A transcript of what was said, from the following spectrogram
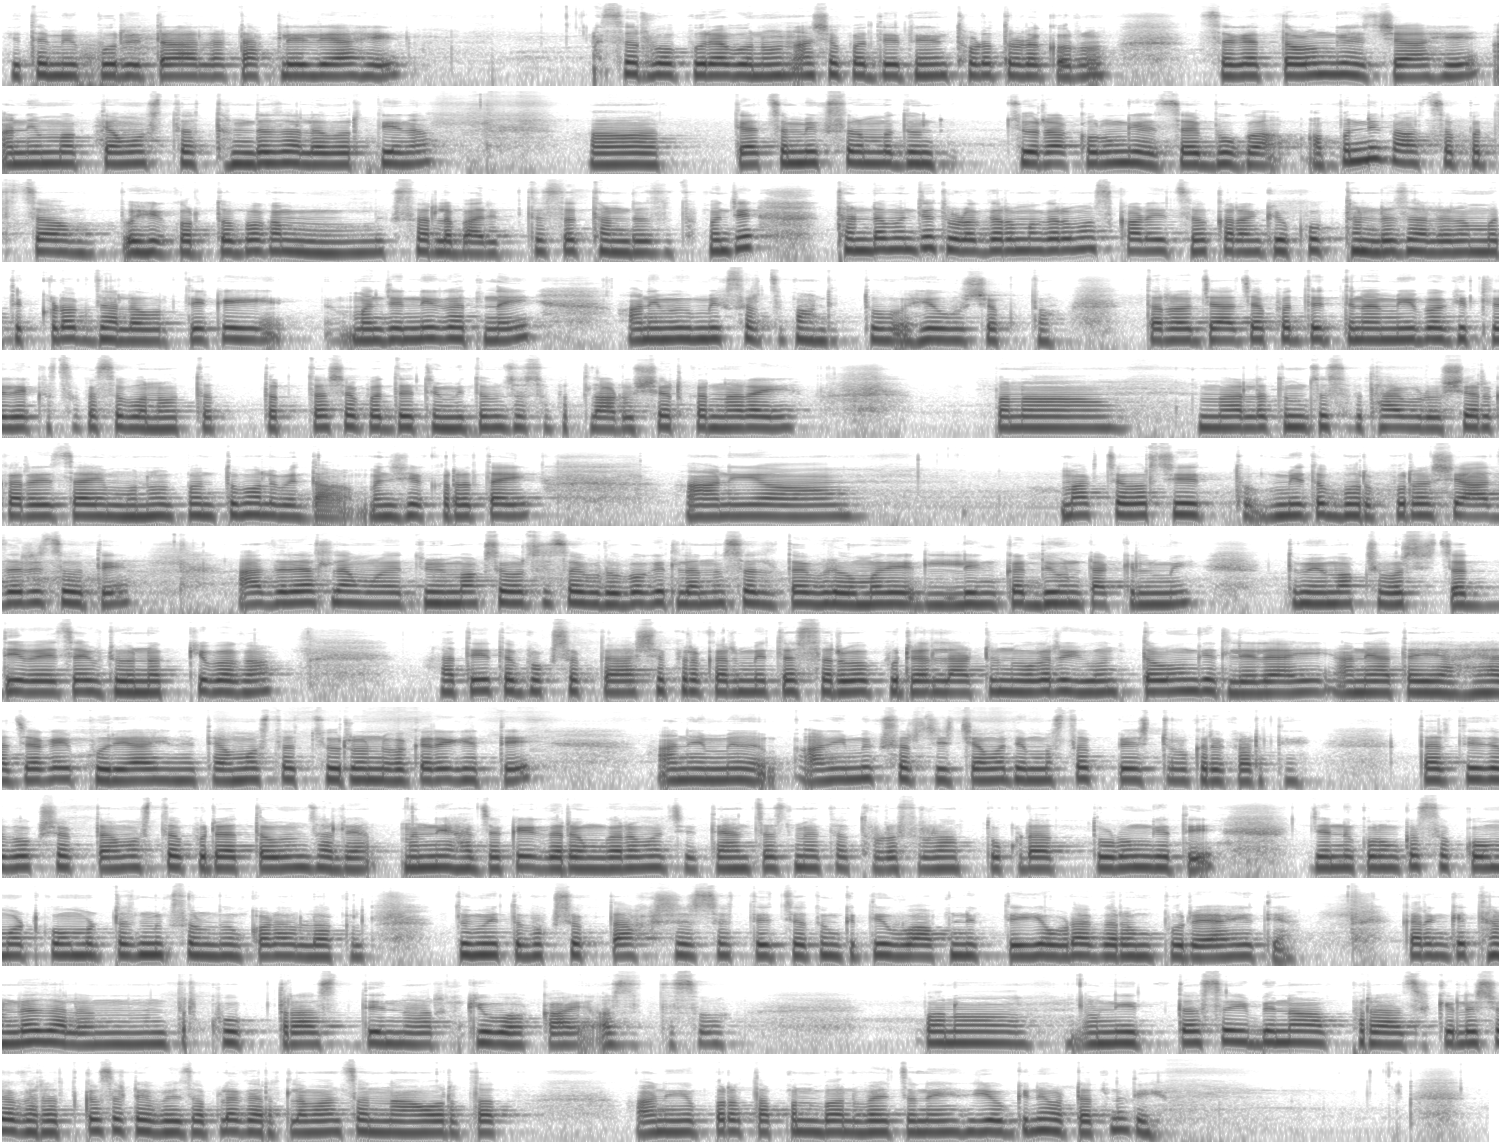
इथे मी पुरी तळाला टाकलेली आहे. सर्व पुऱ्या बनवून अशा पद्धतीने थोडं थोडं करून सगळ्यात तळून घ्यायच्या आहे. आणि मग त्या मस्त थंड झाल्यावरती ना त्याचं मिक्सरमधून चुरा करून घ्यायचा आहे भुगा. आपण नाही का चपातीचा हे करतो बघा मिक्सरला बारीक तसं थंड म्हणजे थंड म्हणजे थोडं गरम गरमच काढायचं कारण की खूप थंड झालं ना मग ते कडक झाल्यावर ते काही म्हणजे निघत नाही आणि मग मिक्सरचं भांडी तो हे होऊ शकतं. तर ज्या ज्या पद्धतीनं मी बघितलेले कसं कसं बनवतात तर तशा पद्धतीने मी तुमच्यासोबत लाडू शेअर करणार आहे. पण मला तुमच्यासोबत हा व्हिडिओ शेअर करायचा आहे म्हणून पण तुम्हाला मी दा म्हणजे हे करत आहे. आणि मागच्या वर्षी मी तर भरपूर असे आजारीच होते. आजारी असल्यामुळे तुम्ही मागच्या वर्षीचा व्हिडिओ बघितला नसेल त्या व्हिडिओमध्ये लिंक देऊन टाकेल मी. तुम्ही मागच्या वर्षीचा दिवाळीचा व्हिडिओ नक्की बघा. आता इथं बघू शकता अशा प्रकारे मी त्या सर्व पुऱ्या लाटून वगैरे घेऊन तळून घेतलेल्या आहे. आणि आता ह्या ह्या ज्या काही पुऱ्या आहे ना त्या मस्त चुरून वगैरे घेते. आणि मी आणि मिक्सरच्या याच्यामध्ये मस्त पेस्ट वगैरे काढते. तर तिथे बघू शकता मस्त पुऱ्या तळून झाल्या. आणि ह्या काही गरम गरमच आहे त्यांचाच मी आता थोडा थोडा तुकडा तोडून घेते. जेणेकरून कसं कोमट कोमटच मिक्सरमधून काढावं लागेल. तुम्ही तर बघू शकता अक्षरशः त्याच्यातून किती वाफ निघते एवढा गरम पुऱ्या आहे त्या कारण की थंड झाल्यानंतर खूप त्रास देणार किंवा काय असं तसं. पण आणि तसंही बिना फ्राज केल्याशिवाय घरात कसं ठेवायचं? आपल्या घरातल्या माणसांना आवडतात. आणि परत आपण बनवायचं नाही योग्य नाही वाटत ना ते.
